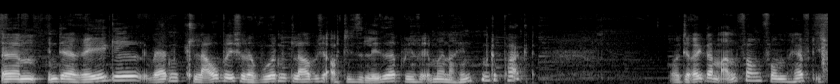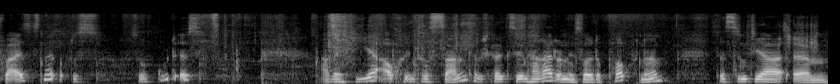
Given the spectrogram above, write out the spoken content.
Ähm, in der Regel werden, glaube ich, oder wurden, glaube ich, auch diese Leserbriefe immer nach hinten gepackt. Und direkt am Anfang vom Heft, ich weiß es nicht, ob das so gut ist. Aber hier auch interessant, habe ich gerade gesehen, Harald und Isolde Pop, ne? Das sind ja, ähm,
